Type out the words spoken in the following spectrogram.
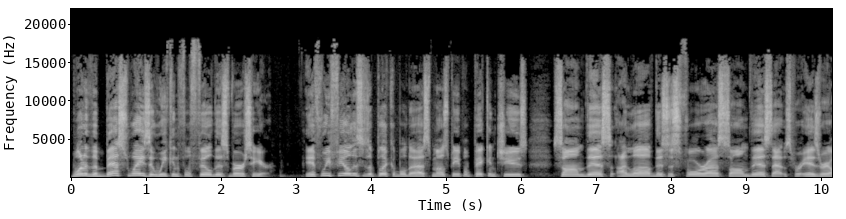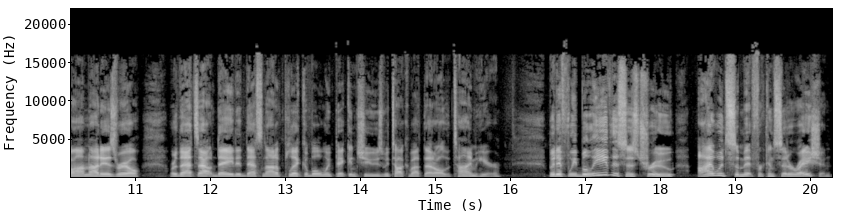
one of the best ways that we can fulfill this verse here, if we feel this is applicable to us, most people pick and choose Psalm this, I love, this is for us, Psalm this, that was for Israel, I'm not Israel, or that's outdated, that's not applicable. We pick and choose. We talk about that all the time here. But if we believe this is true, I would submit for consideration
